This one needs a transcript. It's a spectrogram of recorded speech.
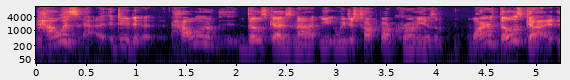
How is, uh, dude? How are those guys not? We just talked about cronyism. Why aren't those guys?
